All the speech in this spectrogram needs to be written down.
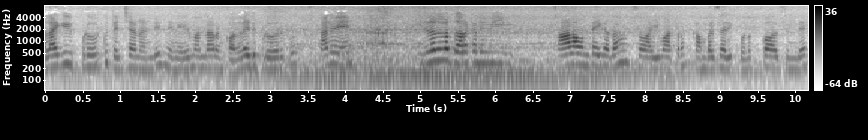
అలాగే ఇప్పటి వరకు తెచ్చానండి. నేను ఏ మందారం కొనలేదు ఇప్పటి వరకు కానీ ఇళ్ళల్లో దొరకనివి చాలా ఉంటాయి కదా. సో అవి మాత్రం కంపల్సరీ కొనుక్కోవాల్సిందే.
